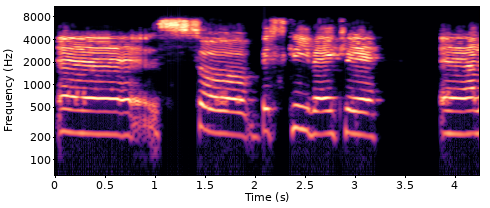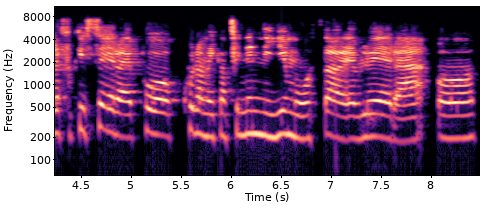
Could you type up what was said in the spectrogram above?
eh, så beskriver jeg egentlig eh, Eller fokuserer jeg på hvordan vi kan finne nye måter å evaluere og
